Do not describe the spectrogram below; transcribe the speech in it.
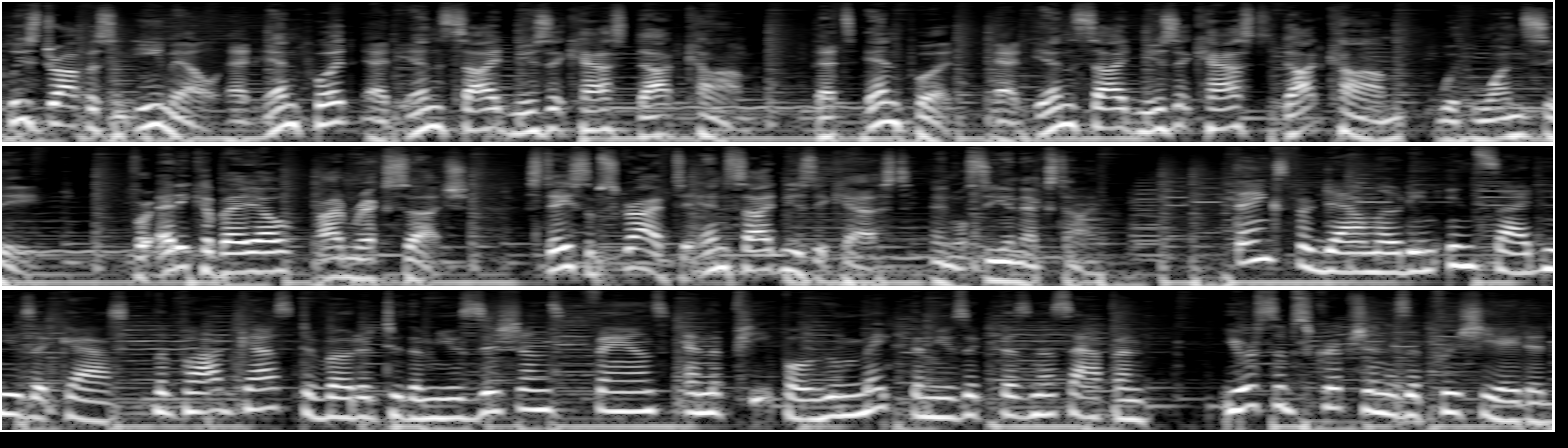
please drop us an email at input at insidemusiccast.com. That's input at insidemusiccast.com with one C. For Eddie Cabello, I'm Rick Such. Stay subscribed to Inside Music Cast, and we'll see you next time. Thanks for downloading Inside Music Cast, the podcast devoted to the musicians, fans, and the people who make the music business happen. Your subscription is appreciated,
